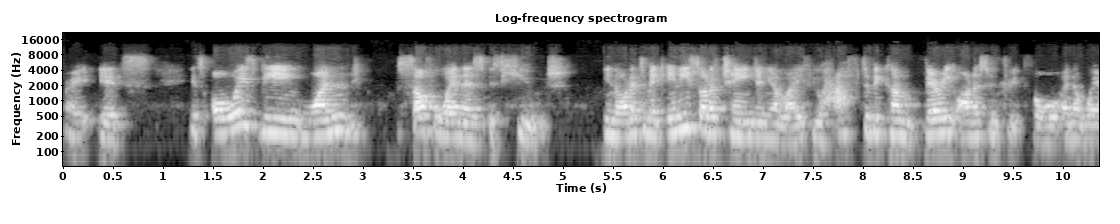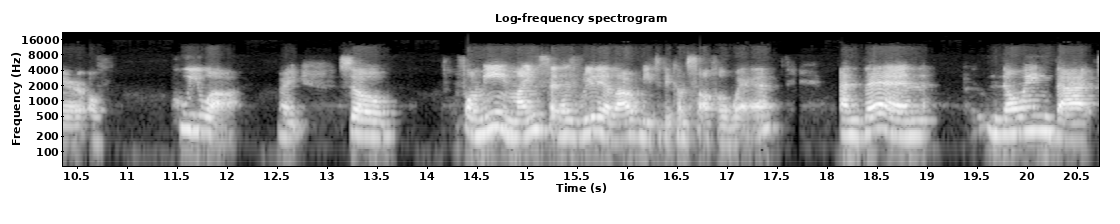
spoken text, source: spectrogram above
Right? It's it's always being one self-awareness is huge. In order to make any sort of change in your life, you have to become very honest and truthful and aware of who you are. Right. So for me, mindset has really allowed me to become self-aware. And then knowing that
